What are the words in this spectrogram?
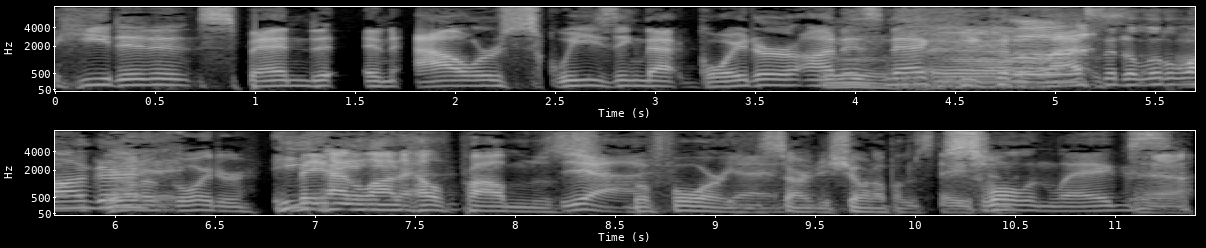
he didn't spend an hour squeezing that goiter on his neck, he could have lasted a little Going longer. to goiter. he Maybe had a lot of health problems Yeah. before Yeah. he started showing up on the station. Swollen legs, Yeah.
